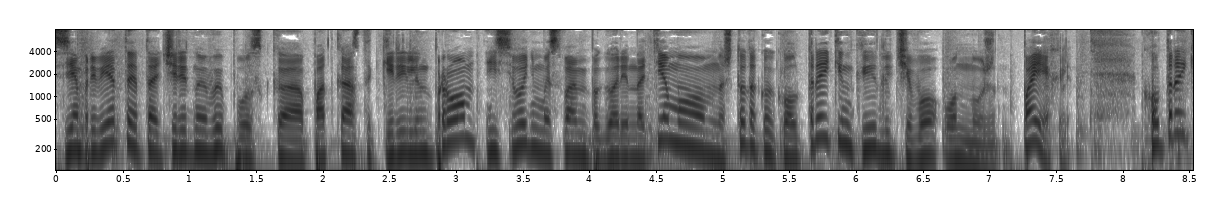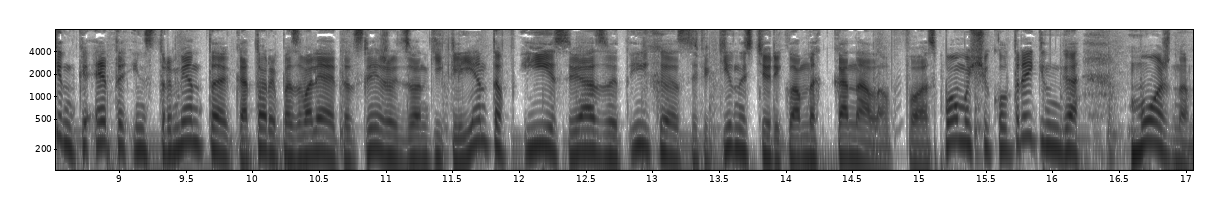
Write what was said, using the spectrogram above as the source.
Всем привет, это очередной выпуск э, подкаста Кириллин Про, и сегодня мы с вами поговорим на тему, что такое колл-трекинг и для чего он нужен. Поехали. Колл-трекинг — это инструмент, э, который позволяет отслеживать звонки клиентов и связывает их э, с эффективностью рекламных каналов. С помощью колл-трекинга можно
